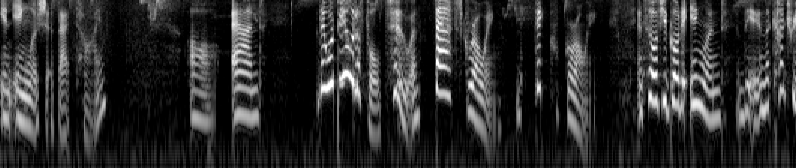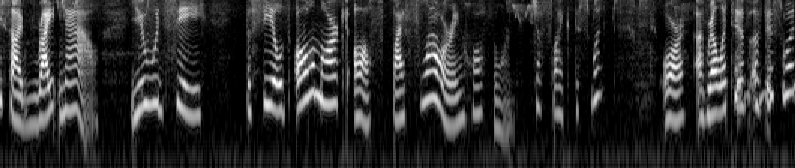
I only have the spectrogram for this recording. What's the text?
in English at that time. Uh, and they were beautiful too, and fast growing, and thick growing. And so if you go to England, the, in the countryside right now, you would see the fields all marked off by flowering hawthorns, just like this one, or a relative of this one.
